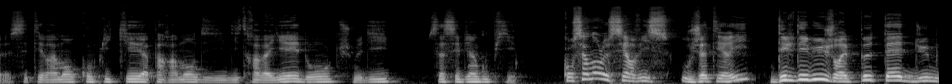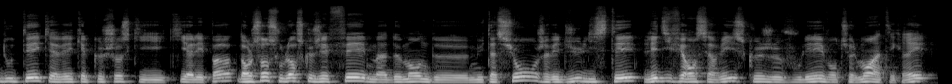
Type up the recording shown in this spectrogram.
euh, c'était vraiment compliqué apparemment d'y travailler, donc je me dis, ça s'est bien goupillé. Concernant le service où j'atterris, dès le début, j'aurais peut-être dû me douter qu'il y avait quelque chose qui, qui allait pas, dans le sens où lorsque j'ai fait ma demande de mutation, j'avais dû lister les différents services que je voulais éventuellement intégrer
